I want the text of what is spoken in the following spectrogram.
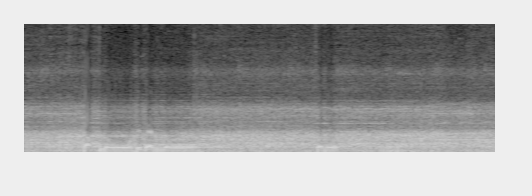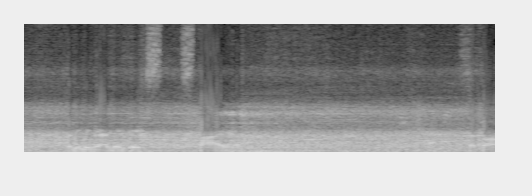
ๆ กับนูที่เป็นนูตัวนี้ตัวนี้เป็นงาน NX Style ครับ แล้วก็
